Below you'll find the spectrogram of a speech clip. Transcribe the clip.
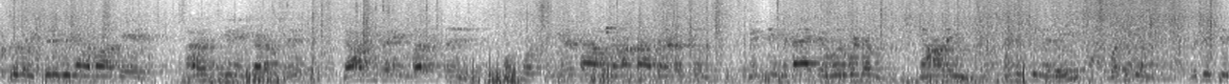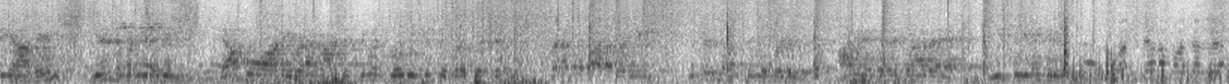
ஒற்றுமை திருவிழாவாக அரசியலை கடந்து ஜாதிகளை மறந்து முப்பத்தி இரண்டாவது ஆண்டாக நடக்கும் வெற்றி விநாயகர் ஊர்வலம் நாளை சனிக்கிழமை மதியம் மிகச்சரியாக இரண்டு மணி அளவில் ஜாம்புவாடை வடநாடு சிவன் கோவிலுக்கு புறப்பட்டு வழக்கமானபடி விசேஷம் செய்யப்படும். ஆயிரக்கணக்கான இன்று இளைஞர்கள்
